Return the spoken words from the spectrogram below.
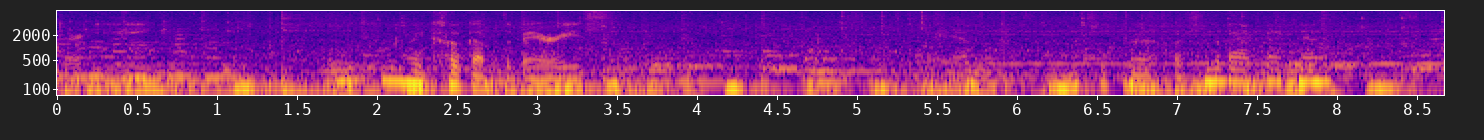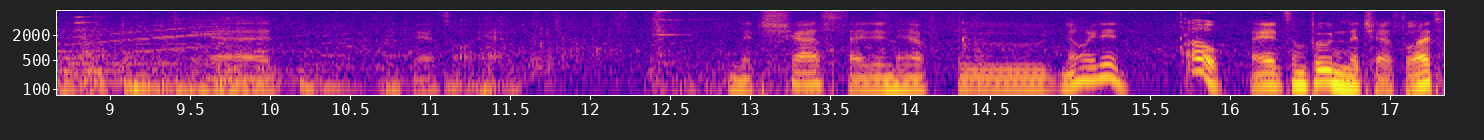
Start eating. Let me cook up the berries. Have, what's, with the, what's in the backpack now? Had. Okay, that's all I had. In the chest, I didn't have food. No, I did. Oh, I had some food in the chest. What?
